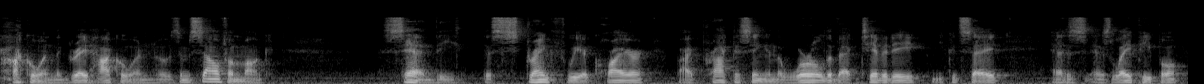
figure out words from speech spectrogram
Hakuin, the great Hakuin, who was himself a monk, said the, the strength we acquire by practicing in the world of activity, you could say, as, as lay people,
